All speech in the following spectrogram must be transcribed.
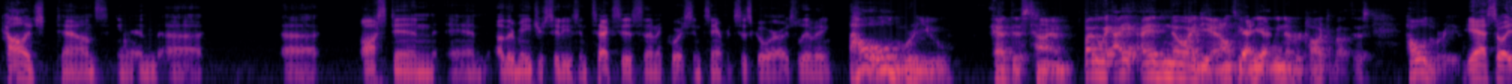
college towns in uh, uh, Austin and other major cities in Texas, and then, of course, in San Francisco, where I was living. How old were you at this time? By the way, I, I had no idea. I don't think yeah, we, yeah. we never talked about this. How old were you? Yeah, so uh,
